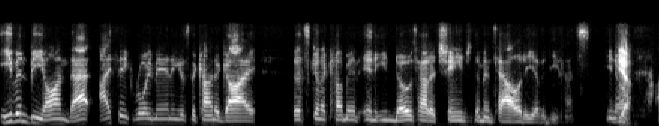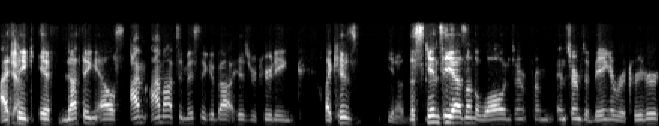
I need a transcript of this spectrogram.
even beyond that, I think Roy Manning is the kind of guy that's going to come in and he knows how to change the mentality of a defense. You know, Yeah. I Yeah. think if nothing else, I'm I'm optimistic about his recruiting, like his, you know, the skins he has on the wall in term from in terms of being a recruiter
